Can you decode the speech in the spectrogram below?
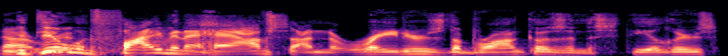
Not you're dealing real- with five and a halves on the Raiders, the Broncos, and the Steelers.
